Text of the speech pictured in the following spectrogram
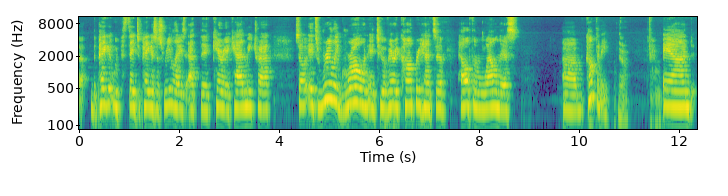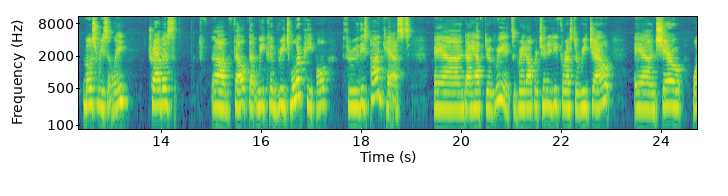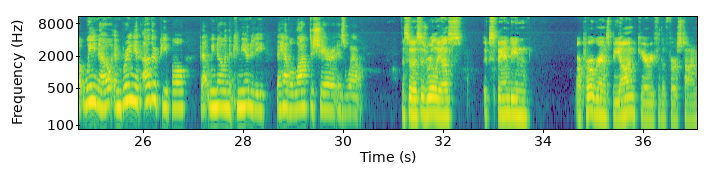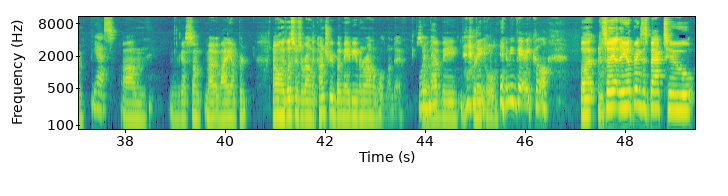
uh, the Peg- we stage the Pegasus relays at the Cary Academy track. So it's really grown into a very comprehensive health and wellness um, company. Yeah. And most recently, Travis uh, felt that we could reach more people through these podcasts. And I have to agree, it's a great opportunity for us to reach out and share what we know and bring in other people that we know in the community that have a lot to share as well. So, this is really us expanding our programs beyond Cary for the first time. Yes. Um, I guess some might, might have not only listeners around the country, but maybe even around the world one day. So Wouldn't that'd be pretty cool. that'd be very cool. But so yeah, you it brings us back to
